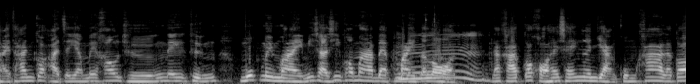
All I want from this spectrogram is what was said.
ลาย ๆ ท่านก็อาจจะยังไม่เข้าถึงในถึงมุกใหม่ ๆ มิจฉาชีพเข้ามาแบบใหม่ตลอดมนะครับก็ขอให้ใช้เงินอย่างคุ้มค่า แล้วก็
